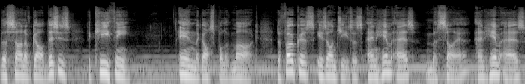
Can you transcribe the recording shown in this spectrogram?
the Son of God. This is the key theme in the Gospel of Mark. The focus is on Jesus and Him as Messiah and Him as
